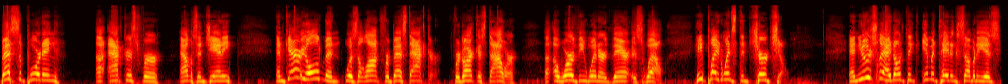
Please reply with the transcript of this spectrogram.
Best supporting uh, actress for Allison Janney. And Gary Oldman was a lock for Best Actor for Darkest Hour, a, a worthy winner there as well. He played Winston Churchill. And usually I don't think imitating somebody is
